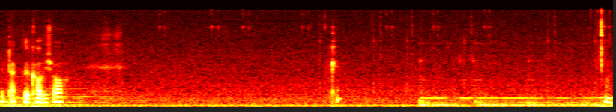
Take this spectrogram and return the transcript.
Den Dackel kaufe ich auch. Okay. Hm.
